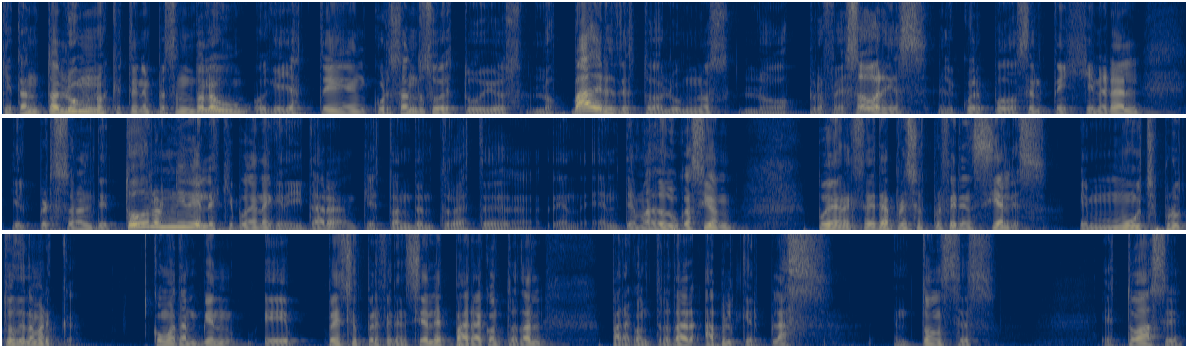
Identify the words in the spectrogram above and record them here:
Que tanto alumnos que estén empezando la U o que ya estén cursando sus estudios, los padres de estos alumnos, los profesores, el cuerpo docente en general y el personal de todos los niveles que puedan acreditar, que están dentro de este, en, temas de educación, pueden acceder a precios preferenciales en muchos productos de la marca. Como también eh, precios preferenciales para contratar, para contratar Apple Care Plus. Entonces, esto hace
